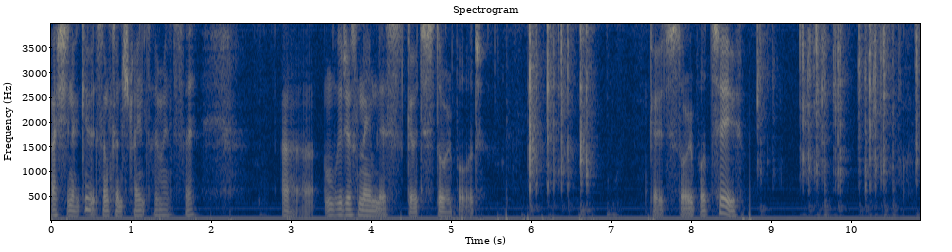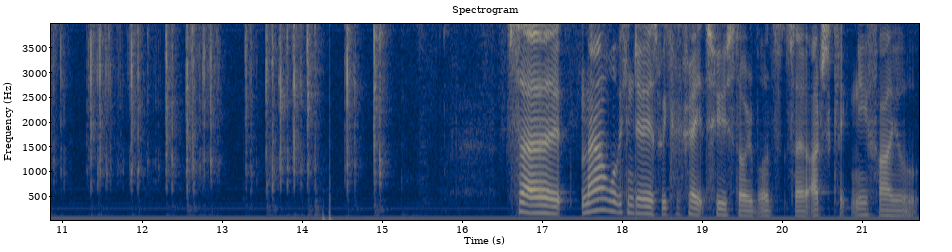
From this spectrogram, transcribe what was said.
actually no give it some constraints I meant to say. Uh, we'll just name this go to storyboard. Go to storyboard 2 So now what we can do is we can create two storyboards. So I'll just click new file,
